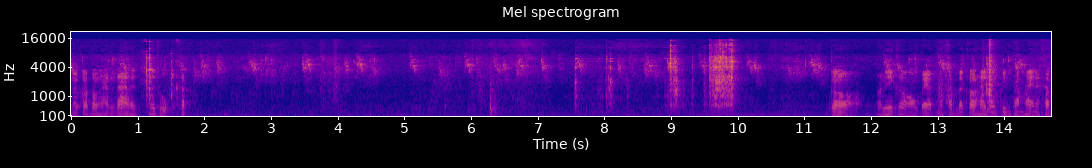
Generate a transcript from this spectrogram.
แล้วก็ต้องหันด้านให้ถูกครับ ก็อันนี้ก็ออกแบบนะครับ แล้วก็ให้ลงพึงทำให้นะครับ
